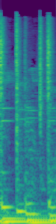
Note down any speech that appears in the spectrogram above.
Mm-hmm.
